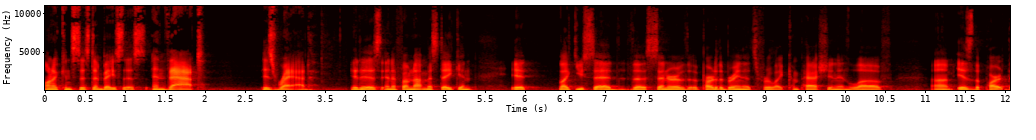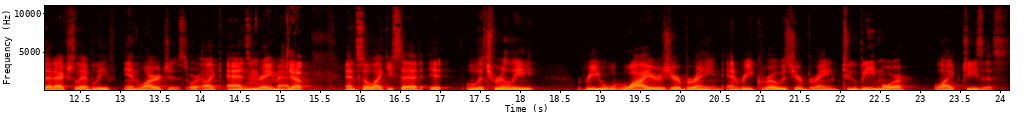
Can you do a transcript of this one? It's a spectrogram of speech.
on a consistent basis. And that is rad. It is. And if I'm not mistaken, it like you said the center of the part of the brain that's for like compassion and love um, is the part that actually i believe enlarges or like adds mm-hmm. gray matter yep and so like you said it literally rewires your brain and regrows your brain to be more like jesus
